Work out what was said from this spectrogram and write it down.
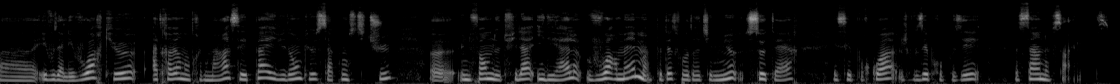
euh, et vous allez voir que à travers notre Gemara, c'est pas évident que ça constitue euh, une forme de tfila idéale, voire même, peut-être faudrait-il mieux se taire. Et c'est pourquoi je vous ai proposé The Sound of Silence.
